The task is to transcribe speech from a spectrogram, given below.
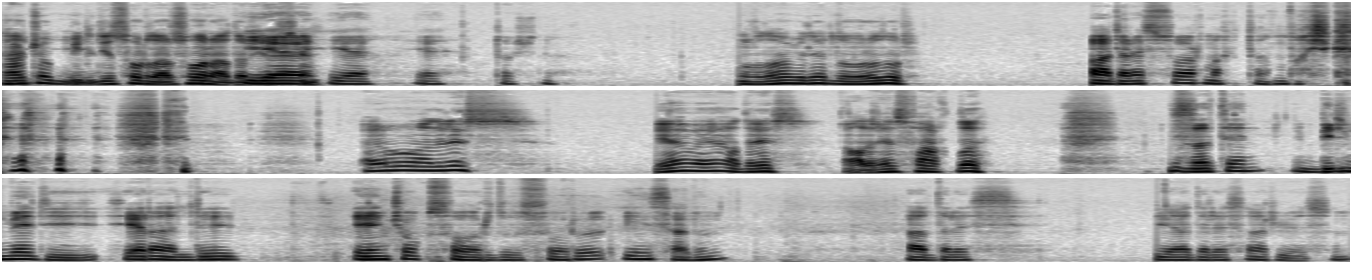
daha çok bildiği sorular soradır diyorsun Ya ya ya точно. sen. Olabilir doğrudur. Adres sormaktan başka. E o adres. Ya veya adres. Adres farklı. Zaten bilmediği herhalde en çok sorduğu soru insanın adres. Bir adres arıyorsun.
